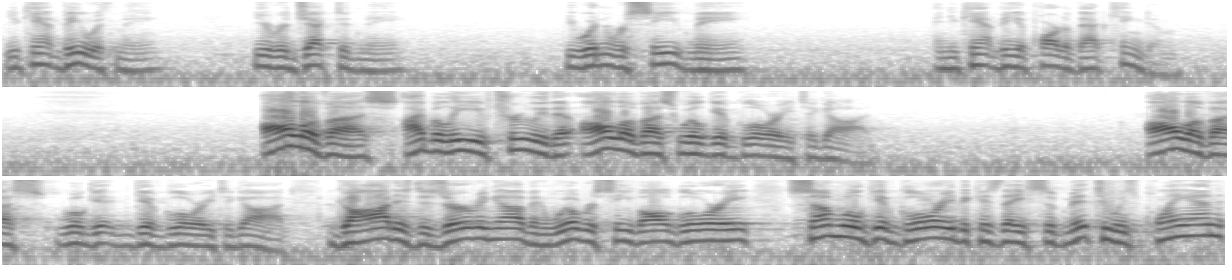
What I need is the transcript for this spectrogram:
you can't be with me. You rejected me. You wouldn't receive me. And you can't be a part of that kingdom. All of us, I believe truly that all of us will give glory to God all of us will get, give glory to God. God is deserving of and will receive all glory. Some will give glory because they submit to His plan.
